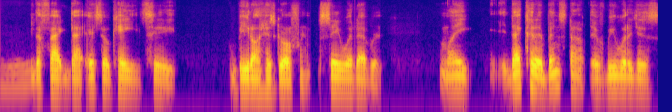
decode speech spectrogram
mm. the fact that it's okay to beat on his girlfriend, say whatever. Like that could have been stopped if we would have just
